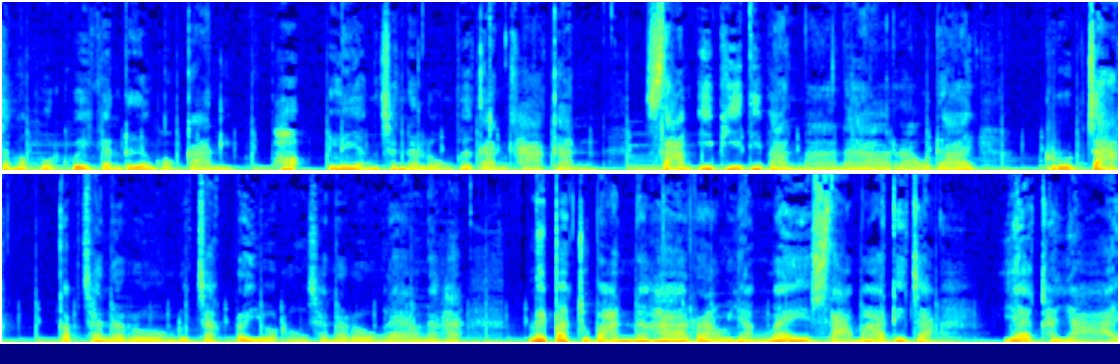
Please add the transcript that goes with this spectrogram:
จะมาพูดคุยกันเรื่องของการเพาะเลี้ยงชนรงเพื่อการค้ากัน 3 EP ที่ผ่านมานะคะเราได้รู้จักกับชนรงรู้จักประโยชน์ของชนรงแล้วนะคะ ในปัจจุบันนะคะเรายังไม่สามารถที่จะ แยกขยาย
